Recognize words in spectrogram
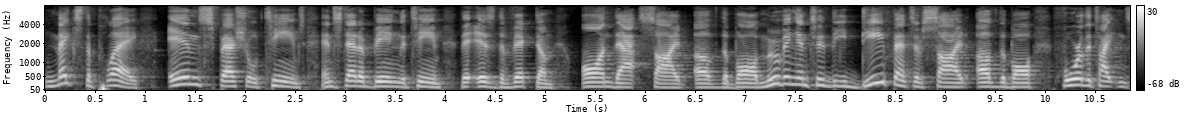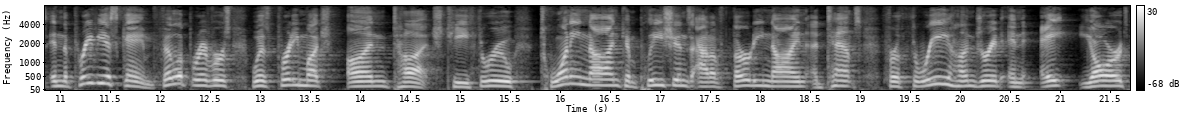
makes the play in special teams instead of being the team that is the victim on that side of the ball. Moving into the defensive side of the ball for the Titans. In the previous game, Philip Rivers was pretty much untouched. He threw 29 completions out of 39 attempts for 308 yards.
